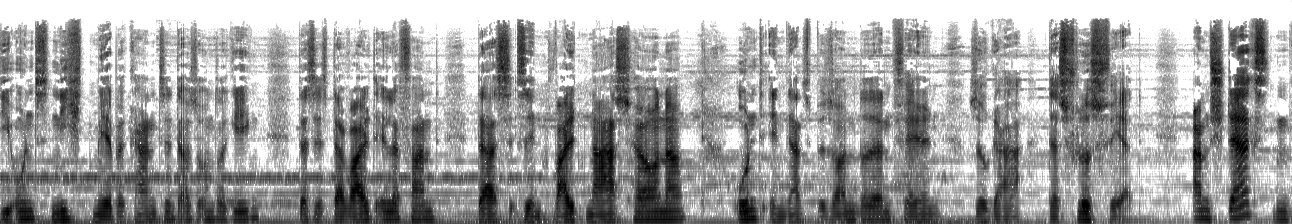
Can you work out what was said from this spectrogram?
die uns nicht mehr bekannt sind aus unserer Gegend. Das ist der Waldelefant, das sind Waldnashörner und in ganz besonderen Fällen sogar das Flusspferd. Am stärksten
